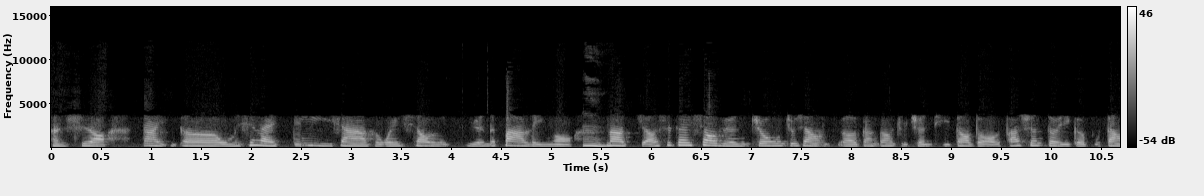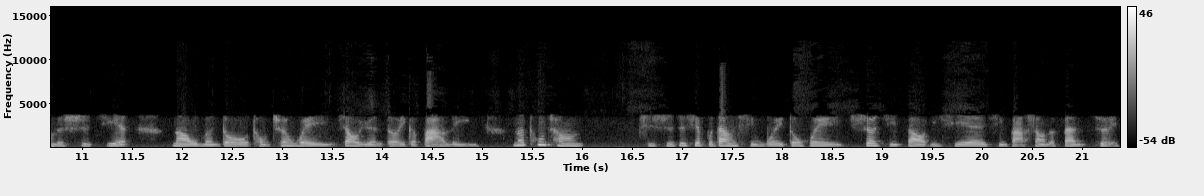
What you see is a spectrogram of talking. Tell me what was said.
嗯，是哦，那呃，我们先来定义一下何谓校园的霸凌哦。嗯，那只要是在校园中，就像呃刚刚主持人提到的哦，发生的一个不当的事件，那我们都统称为校园的一个霸凌。那通常其实这些不当行为都会涉及到一些刑法上的犯罪，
